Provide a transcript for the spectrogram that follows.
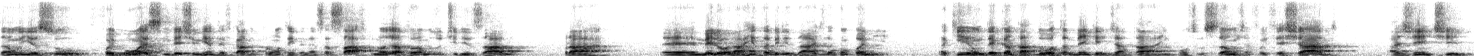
Então, isso foi bom esse investimento ter ficado pronto ainda nessa safra, nós já vamos utilizá-lo para é, melhorar a rentabilidade da companhia. Aqui um decantador também que a gente já está em construção, já foi fechado. A gente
